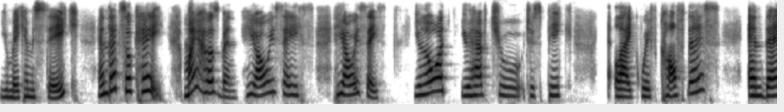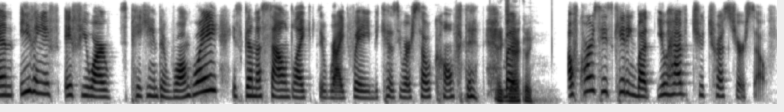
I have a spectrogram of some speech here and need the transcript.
you make a mistake, and that's okay. My husband, he always says, he always says, you know what? You have to to speak like with confidence, and then even if if you are speaking the wrong way, it's gonna sound like the right way because you are so confident. But exactly. of course, he's kidding, but you have to trust yourself.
